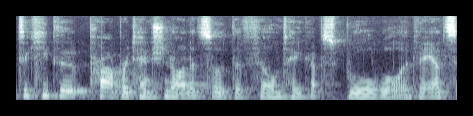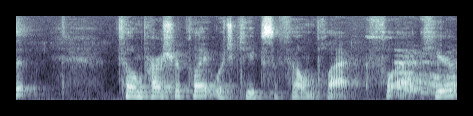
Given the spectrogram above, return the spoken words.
to keep the proper tension on it so that the film take-up spool will advance it. Film pressure plate, which keeps the film flat, here.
